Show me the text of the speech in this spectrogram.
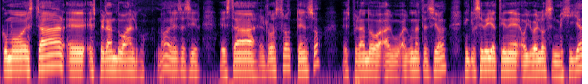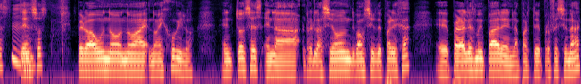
como estar eh, esperando algo no es decir está el rostro tenso esperando algo, alguna tensión inclusive ella tiene hoyuelos en mejillas hmm. tensos pero aún no no hay no hay júbilo entonces en la relación vamos a ir de pareja eh, para él es muy padre en la parte profesional,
